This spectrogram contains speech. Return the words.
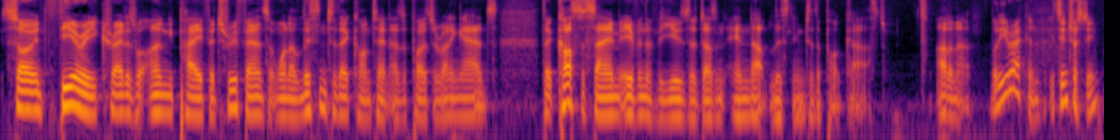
So in theory, creators will only pay for true fans that want to listen to their content as opposed to running ads that cost the same even if the user doesn't end up listening to the podcast. I don't know. What do you reckon? It's interesting.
